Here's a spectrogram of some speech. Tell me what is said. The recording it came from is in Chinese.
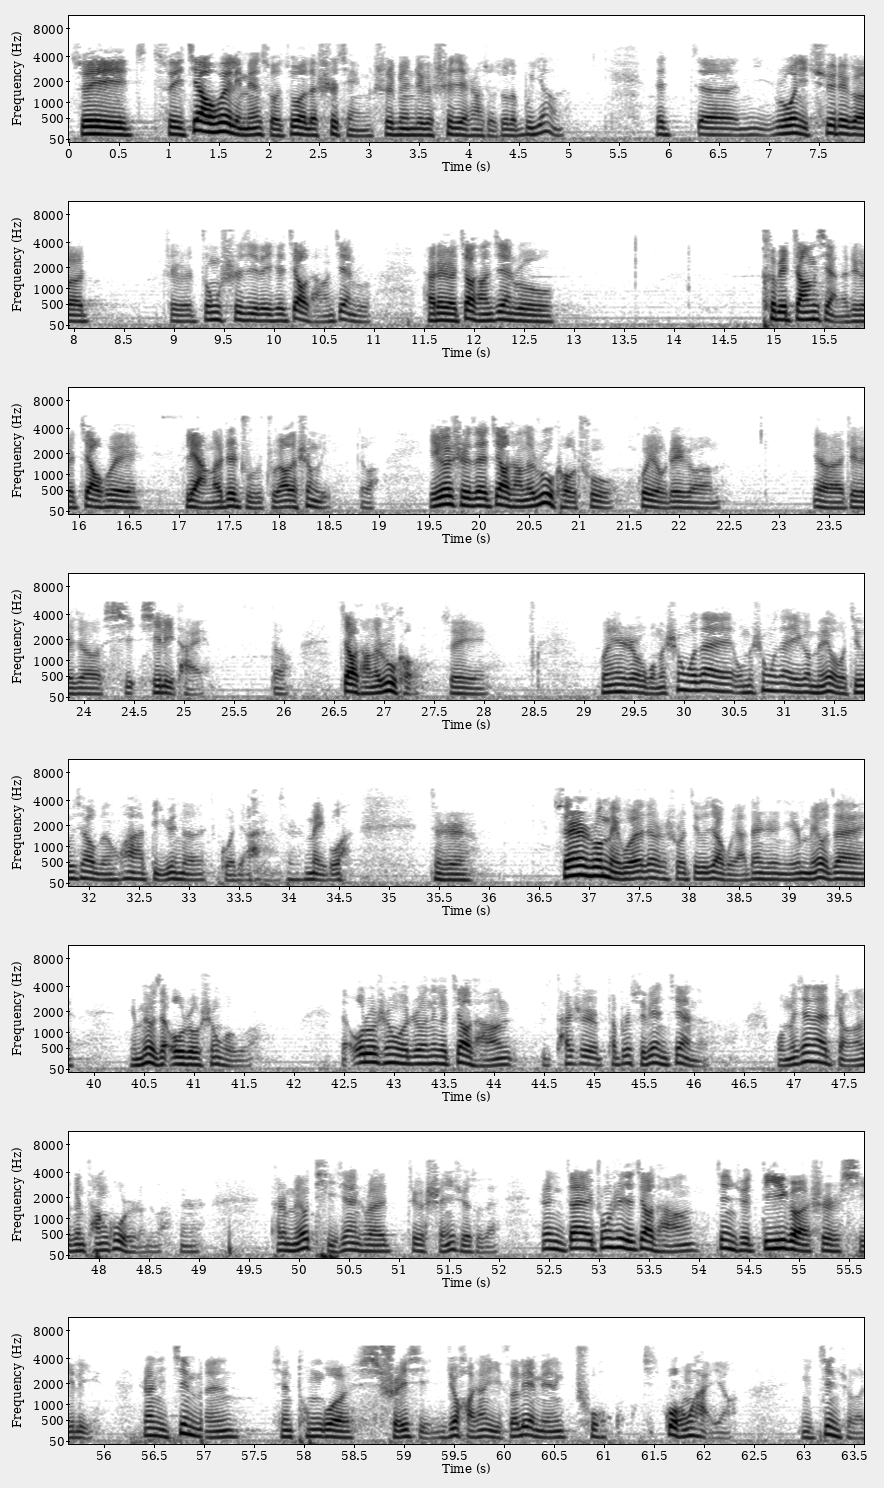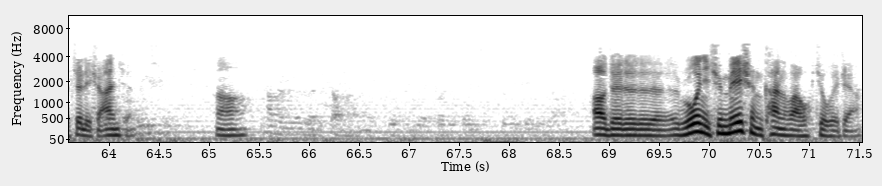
所以，所以教会里面所做的事情是跟这个世界上所做的不一样的。呃，这你如果你去这个这个中世纪的一些教堂建筑，它这个教堂建筑特别彰显了这个教会两个这主主要的圣礼，对吧？一个是在教堂的入口处会有这个呃这个叫洗洗礼台的教堂的入口，所以关键是我们生活在我们生活在一个没有基督教文化底蕴的国家，就是美国。就是，虽然说美国就是说基督教国家，但是你是没有在，你没有在欧洲生活过。在欧洲生活之后，那个教堂它是它不是随便建的。我们现在整个跟仓库似的，对吧？就是它是没有体现出来这个神学所在。让你在中世纪教堂进去，第一个是洗礼，让你进门先通过水洗，你就好像以色列民出过红海一样，你进去了，这里是安全。啊，哦，对对对对，如果你去 Mission 看的话，就会这样。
